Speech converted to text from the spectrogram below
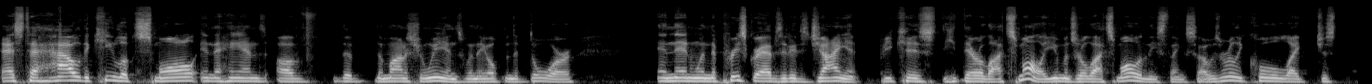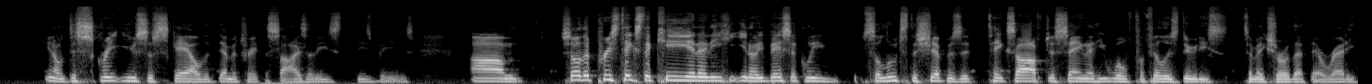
as to how the key looked small in the hands of the the Mondoshawans when they open the door, and then when the priest grabs it, it's giant because they're a lot smaller. Humans are a lot smaller than these things. So it was really cool, like just you know, discrete use of scale to demonstrate the size of these these beings. Um, so the priest takes the key and then he, he- you know, he basically salutes the ship as it takes off, just saying that he will fulfill his duties to make sure that they're ready.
